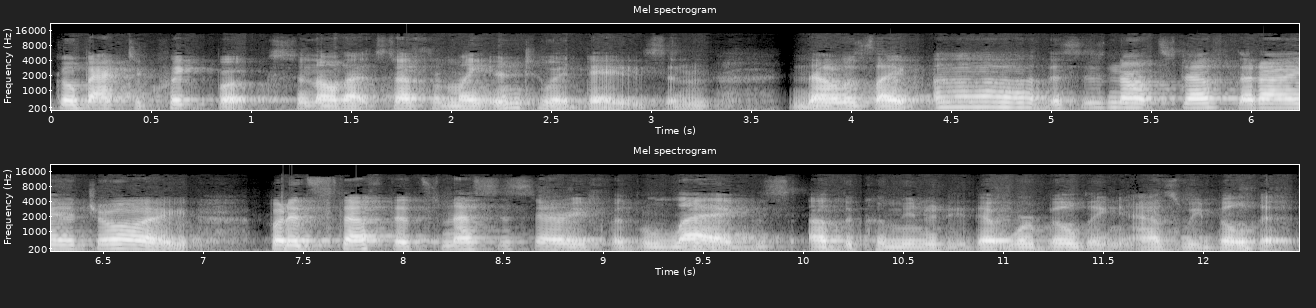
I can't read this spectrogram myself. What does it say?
go back to QuickBooks and all that stuff from my Intuit days. And, and I was like, oh, this is not stuff that I enjoy. But it's stuff that's necessary for the legs of the community that we're building as we build it.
